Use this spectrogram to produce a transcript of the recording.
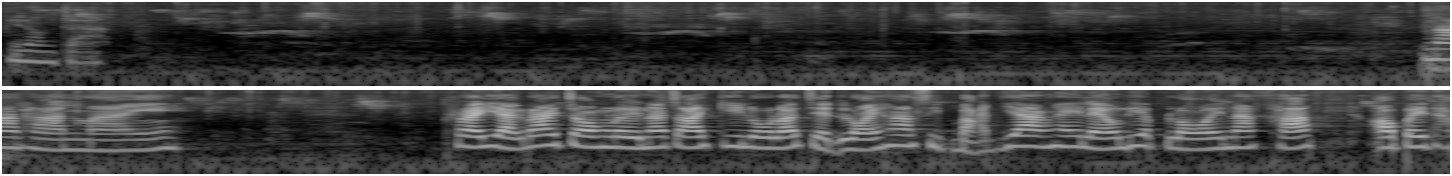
นี่น้องจ๊ะน่าทานไหม ใครอยากได้จองเลยนะจ๊ะกิโลละ 750 บาทย่างให้แล้วเรียบร้อยนะคะ เอาไปท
